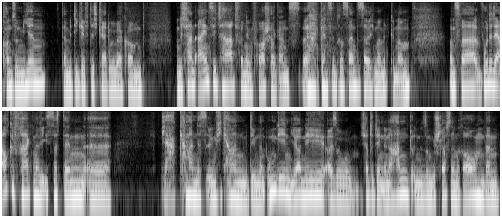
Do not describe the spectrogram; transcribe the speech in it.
konsumieren, damit die Giftigkeit rüberkommt. Und ich fand ein Zitat von dem Forscher ganz, äh, ganz interessant, das habe ich mal mitgenommen. Und zwar wurde der auch gefragt, na, wie ist das denn, äh, ja, kann man das irgendwie, kann man mit dem dann umgehen? Ja, nee, also ich hatte den in der Hand und in so einem geschlossenen Raum, dann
